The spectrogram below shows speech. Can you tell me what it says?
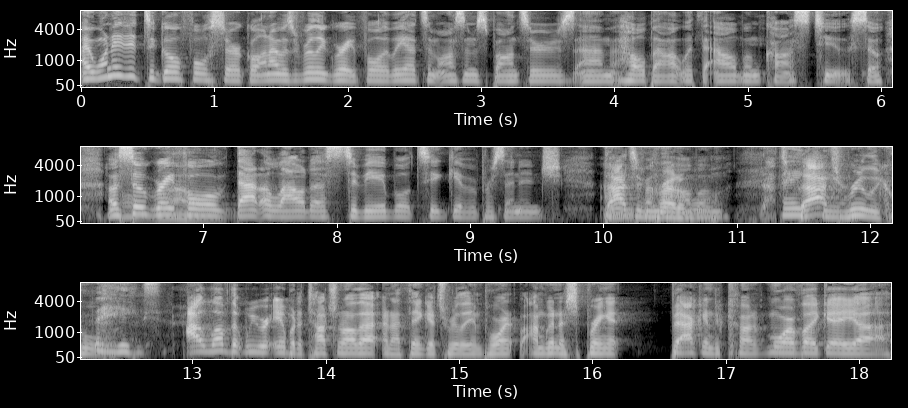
I wanted it to go full circle, and I was really grateful that we had some awesome sponsors um, help out with the album cost too. So I was so grateful that allowed us to be able to give a percentage. Um, That's from the incredible. album. That's, that's really cool. Thanks. I love that we were able to touch on all that, and I think it's really important. I'm going to spring it back into kind of more of like a uh,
